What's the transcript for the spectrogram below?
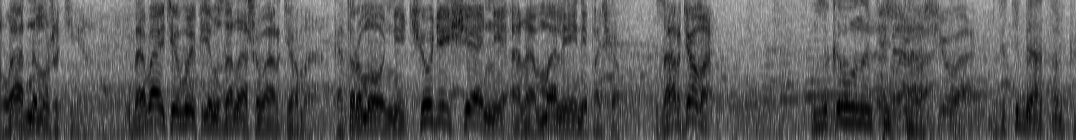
Ладно, мужики, давайте выпьем за нашего Артема, которому ни чудища, ни аномалии ни почем. За Артема! Ну за кого нам пить-то? За тебя только.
